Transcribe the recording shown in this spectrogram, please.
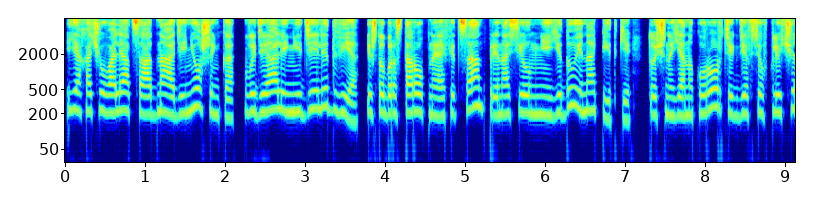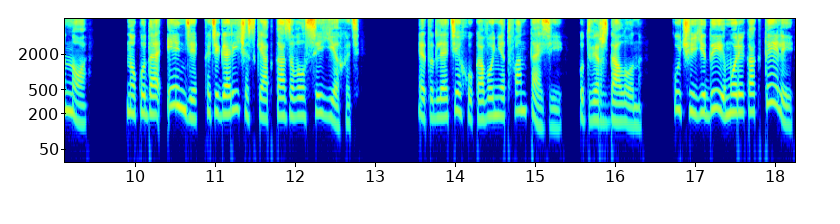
Я хочу валяться одна одинёшенька, в идеале недели две, и чтобы расторопный официант приносил мне еду и напитки, точно я на курорте, где все включено, но куда Энди категорически отказывался ехать. «Это для тех, у кого нет фантазии», — утверждал он. «Куча еды и море коктейлей,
